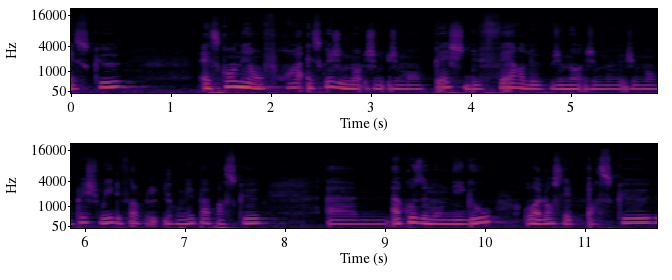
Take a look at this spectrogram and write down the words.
Est-ce que est-ce qu'on est en froid? Est-ce que je m'empêche de faire le je me, je m'empêche oui de faire le premier pas parce que euh, à cause de mon ego ou alors c'est parce que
